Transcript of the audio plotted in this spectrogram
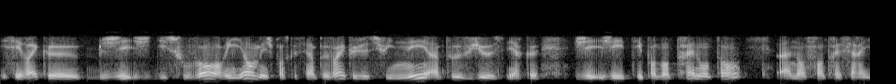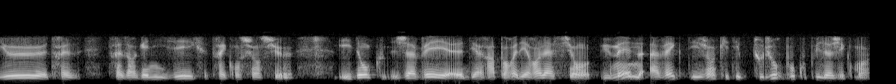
Et c'est vrai que je dis souvent en riant, mais je pense que c'est un peu vrai que je suis né un peu vieux. C'est-à-dire que j'ai été pendant très longtemps un enfant très sérieux, très très organisé, très consciencieux. Et donc j'avais euh, des rapports et des relations humaines avec des gens qui étaient toujours beaucoup plus âgés que moi,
